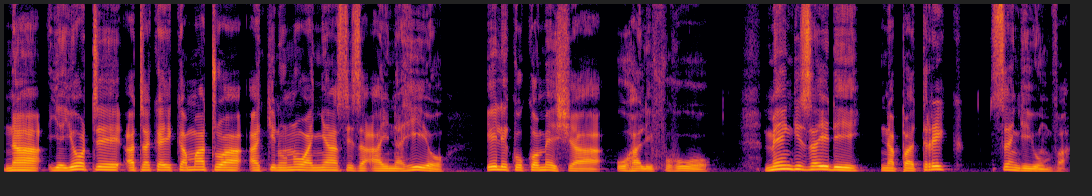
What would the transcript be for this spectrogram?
na yeyote atakayekamatwa akinunua nyasi za aina hiyo ili kukomesha uhalifu huo. Mengi zaidi na Patrick Sengiyumva.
